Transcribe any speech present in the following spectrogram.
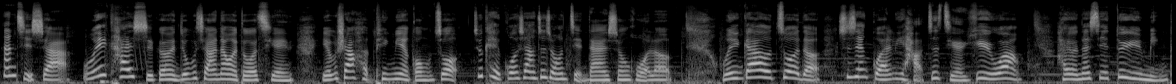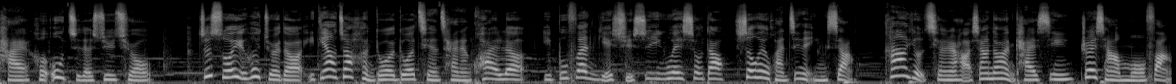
但其实啊，我们一开始根本就不需要那么多钱，也不需要很拼命的工作，就可以过上这种简单的生活了。我们应该要做的是先管理好自己的欲望，还有那些对于名牌和物质的需求。之所以会觉得一定要赚很多很多钱才能快乐，一部分也许是因为受到社会环境的影响。看到有钱人好像都很开心，就会想要模仿。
